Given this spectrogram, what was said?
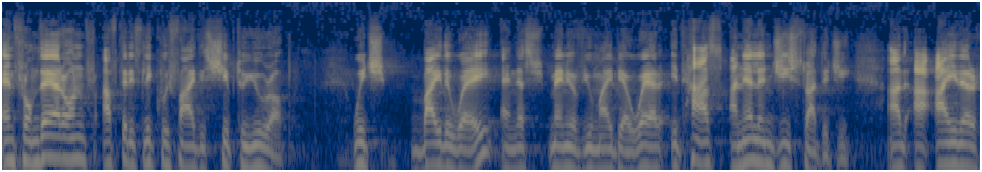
And from there on, after it's liquefied, it's shipped to Europe, which, by the way, and as many of you might be aware, it has an LNG strategy either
